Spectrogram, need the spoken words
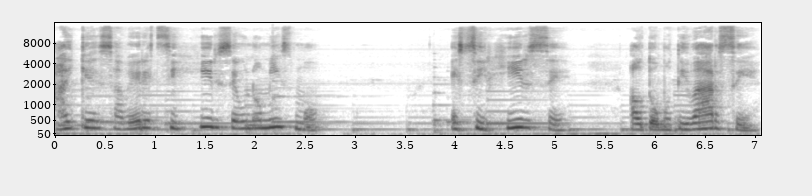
Hay que saber exigirse uno mismo, exigirse, automotivarse,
